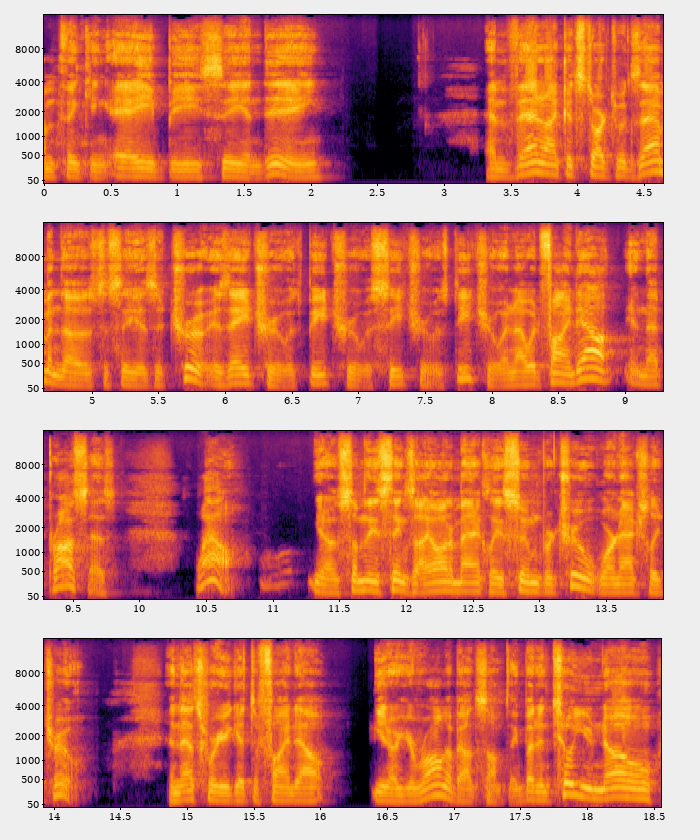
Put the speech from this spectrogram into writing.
I'm thinking A, B, C, and D. And then I could start to examine those to see is it true? Is A true? Is B true? Is C true? Is D true? And I would find out in that process, wow, you know, some of these things I automatically assumed were true weren't actually true. And that's where you get to find out, you know, you're wrong about something. But until you know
